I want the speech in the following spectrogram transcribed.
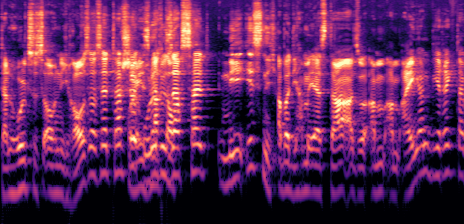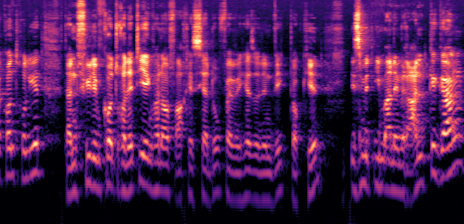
dann holst du es auch nicht raus aus der Tasche, oder du sagst halt, nee, ist nicht. Aber die haben erst da, also am, am Eingang direkt da kontrolliert. Dann fiel dem Kontrolletti irgendwann auf, ach, ist ja doof, weil wir hier so den Weg blockieren. Ist mit ihm an den Rand gegangen,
